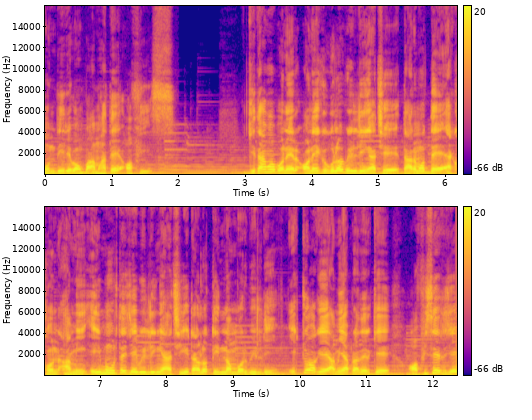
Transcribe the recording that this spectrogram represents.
মন্দির এবং বাম হাতে অফিস। গীতা ভবনের অনেকগুলো বিল্ডিং আছে। তার মধ্যে এখন আমি এই মুহূর্তে যে বিল্ডিংয়ে আছি, এটা হলো তিন নম্বর বিল্ডিং। একটু আগে আমি আপনাদেরকে অফিসের যে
